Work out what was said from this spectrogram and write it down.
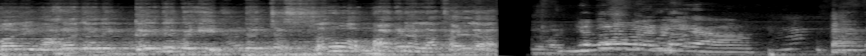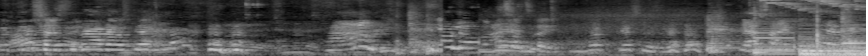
संभाजी महाराजांनी कैदेतही त्यांच्या सर्व मागण्या लाखाडल्या त्या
